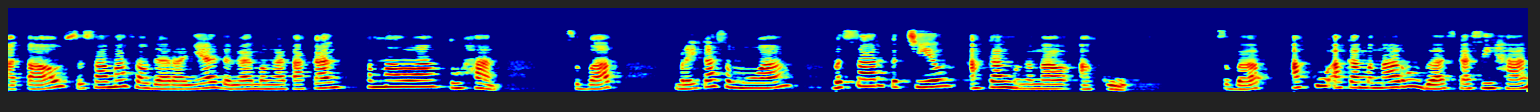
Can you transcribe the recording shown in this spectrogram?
atau sesama saudaranya dengan mengatakan, "Kenallah Tuhan." Sebab mereka semua besar kecil akan mengenal aku. Sebab aku akan menaruh belas kasihan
